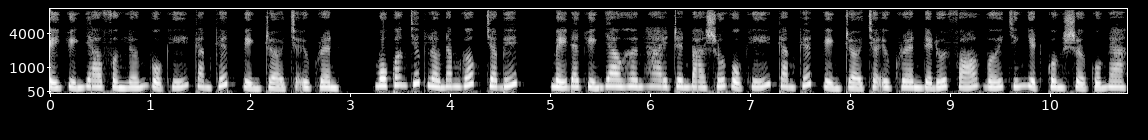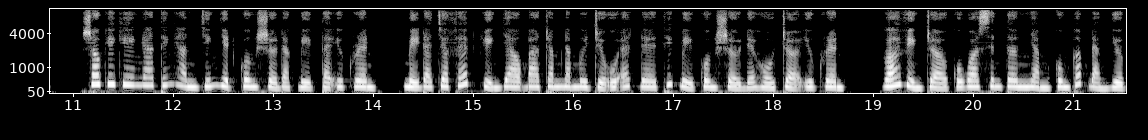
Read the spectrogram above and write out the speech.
Mỹ chuyển giao phần lớn vũ khí cam kết viện trợ cho Ukraine. Một quan chức Lầu Năm Góc cho biết, Mỹ đã chuyển giao hơn 2 trên 3 số vũ khí cam kết viện trợ cho Ukraine để đối phó với chiến dịch quân sự của Nga. Sau khi khi Nga tiến hành chiến dịch quân sự đặc biệt tại Ukraine, Mỹ đã cho phép chuyển giao 350 triệu USD thiết bị quân sự để hỗ trợ Ukraine. Gói viện trợ của Washington nhằm cung cấp đạn dược,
